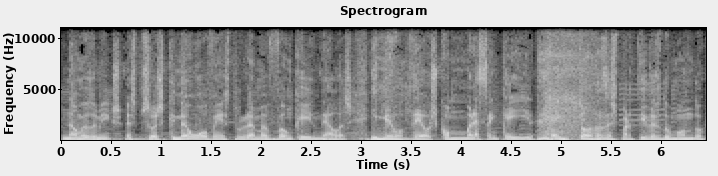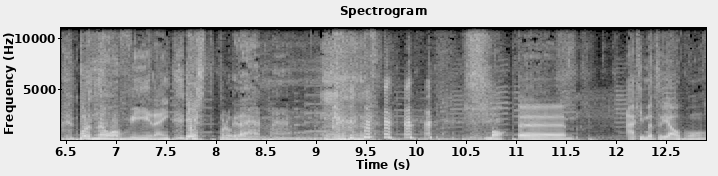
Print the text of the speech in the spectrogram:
Não, meus amigos, as pessoas que não ouvem este programa vão cair nelas. E, meu Deus, como merecem cair em todas as partidas do mundo por não ouvirem este programa. bom, ah, há aqui material bom.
